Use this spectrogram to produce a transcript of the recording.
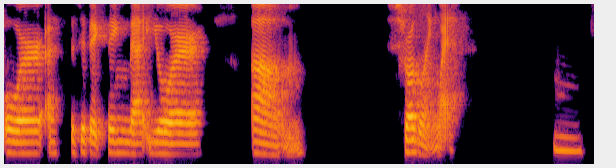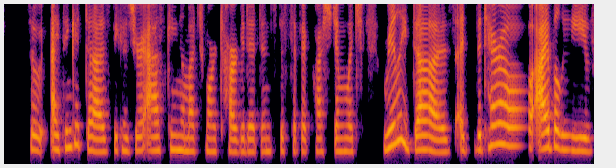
or a specific thing that you're um struggling with? Mm. So I think it does because you're asking a much more targeted and specific question, which really does. The tarot, I believe,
